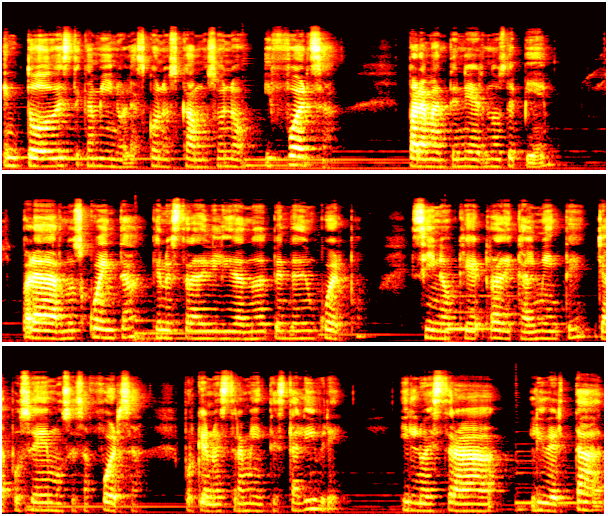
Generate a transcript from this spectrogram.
en todo este camino, las conozcamos o no, y fuerza para mantenernos de pie, para darnos cuenta que nuestra debilidad no depende de un cuerpo, sino que radicalmente ya poseemos esa fuerza porque nuestra mente está libre y nuestra libertad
